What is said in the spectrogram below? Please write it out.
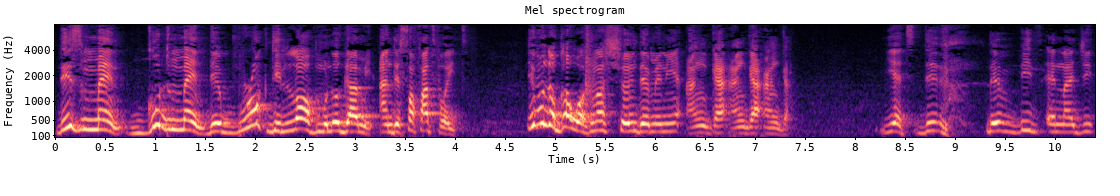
These men, good men, they broke the law of monogamy and they suffered for it. Even though God was not showing them any anger, anger, anger. Yet, they, David's energy,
